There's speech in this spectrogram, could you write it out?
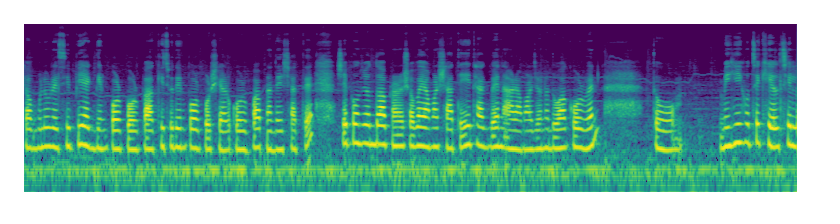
সবগুলো রেসিপি একদিন পর পর বা কিছুদিন পর পর শেয়ার করব আপনাদের সাথে। সে পর্যন্ত আপনারা সবাই আমার সাথেই থাকবেন আর আমার জন্য দোয়া করবেন। তো মিহি হচ্ছে খেলছিল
